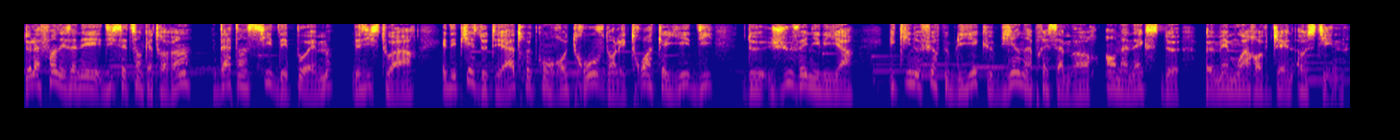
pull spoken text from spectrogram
De la fin des années 1780 datent ainsi des poèmes, des histoires et des pièces de théâtre qu'on retrouve dans les trois cahiers dits de Juvenilia et qui ne furent publiés que bien après sa mort en annexe de A Memoir of Jane Austen.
